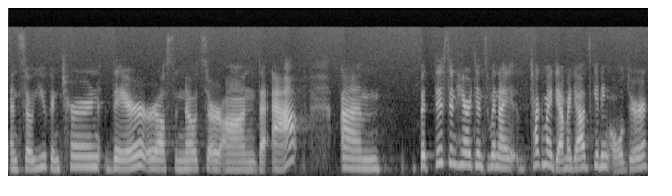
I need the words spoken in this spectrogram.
And so you can turn there, or else the notes are on the app. Um, but this inheritance, when I talk to my dad, my dad's getting older,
